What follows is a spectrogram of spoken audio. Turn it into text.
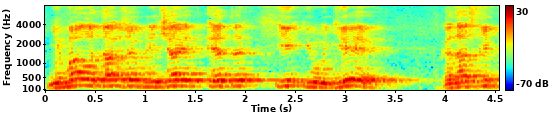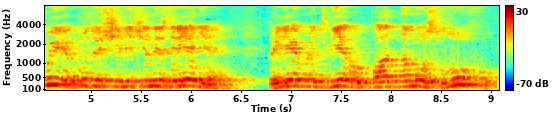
Немало также обличает это и иудеев, когда слепые, будучи лишены зрения, приемлют веру по одному слуху,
